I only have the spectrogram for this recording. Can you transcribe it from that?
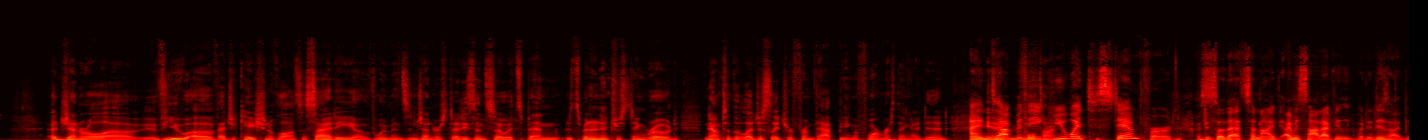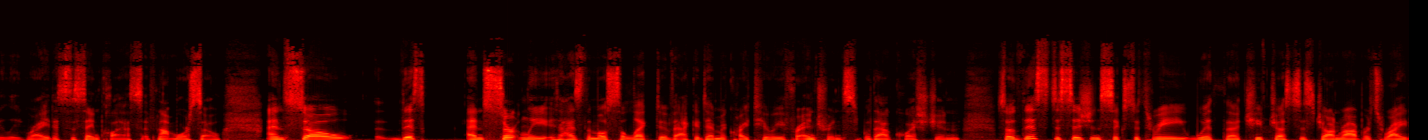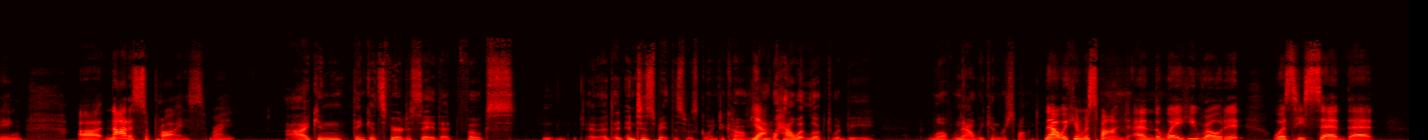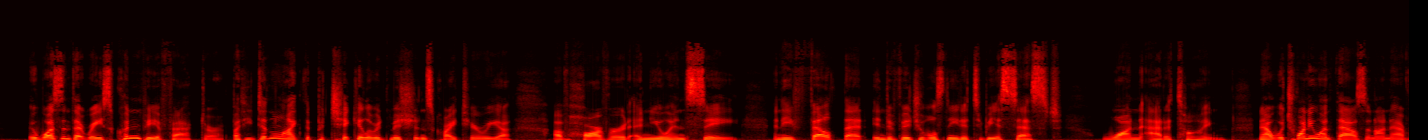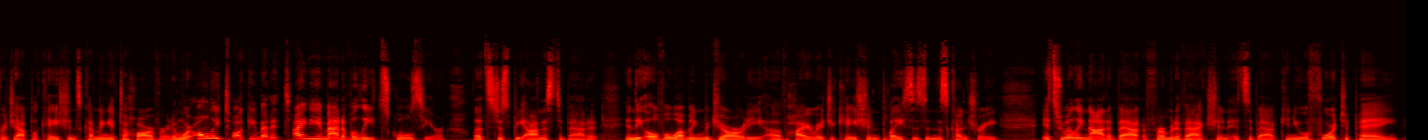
A general uh, view of education, of law and society, of women's and gender studies, and so it's been it's been an interesting road now to the legislature from that being a former thing I did. And in Dominique, full-time. you went to Stanford, did. so that's an Ivy. I mean, it's not Ivy League, but it is Ivy League, right? It's the same class, if not more so. And so this, and certainly it has the most selective academic criteria for entrance, without question. So this decision, six to three, with uh, Chief Justice John Roberts writing, uh, not a surprise, right? I can think it's fair to say that folks uh, anticipate this was going to come. Yeah. How it looked would be, well, now we can respond. Now we can respond. And the way he wrote it was he said that it wasn't that race couldn't be a factor, but he didn't like the particular admissions criteria of Harvard and UNC. And he felt that individuals needed to be assessed one at a time. Now, with 21,000 on average applications coming into Harvard, and we're only talking about a tiny amount of elite schools here, let's just be honest about it. In the overwhelming majority of higher education places in this country, it's really not about affirmative action. It's about can you afford to pay?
